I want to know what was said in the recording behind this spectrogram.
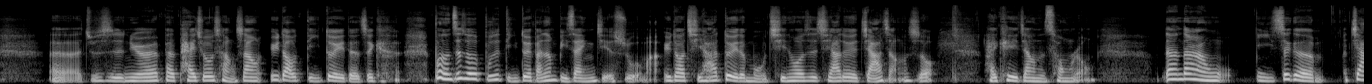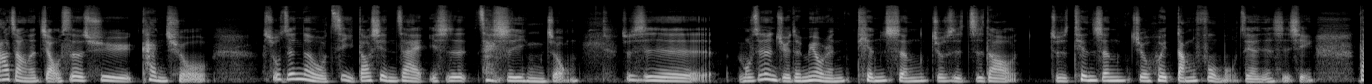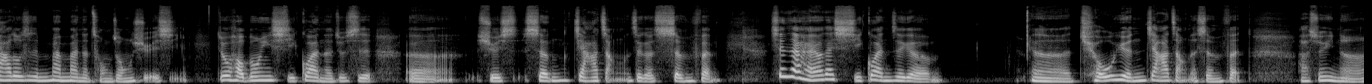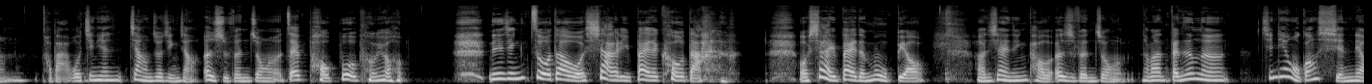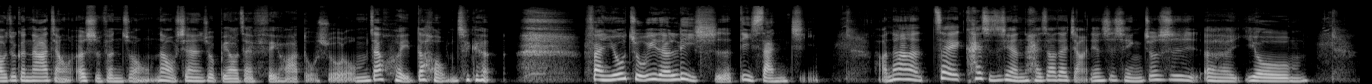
呃，就是女儿在排球场上遇到敌对的这个，不能这时候不是敌对，反正比赛已经结束了嘛。遇到其他队的母亲或者是其他队的家长的时候，还可以这样子从容。但当然，以这个家长的角色去看球，说真的，我自己到现在也是在适应中。就是我真的觉得没有人天生就是知道。就是天生就会当父母这件事情，大家都是慢慢的从中学习，就好不容易习惯了，就是呃学生家长的这个身份，现在还要再习惯这个呃球员家长的身份。啊，所以呢，好吧，我今天这样就仅讲二十分钟了，在跑步的朋友，你已经做到我下个礼拜的扣打，我下礼拜的目标。啊，你现在已经跑了二十分钟了，好吧，反正呢。今天我光闲聊就跟大家讲了二十分钟，那我现在就不要再废话多说了。我们再回到我们这个 反犹主义的历史的第三集。好，那在开始之前，还是要再讲一件事情，就是呃有。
